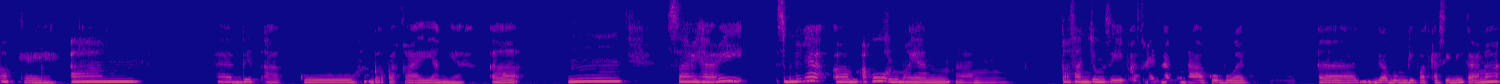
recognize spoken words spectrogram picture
okay. um, habit aku berpakaian ya. Uh, hmm, sehari-hari sebenarnya um, aku lumayan um, tersanjung sih pas Reza minta aku buat uh, gabung di podcast ini karena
